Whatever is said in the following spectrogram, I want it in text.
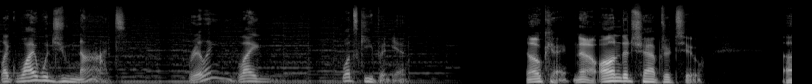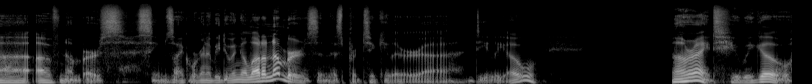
Like, why would you not? Really? Like, what's keeping you? Okay, now on to chapter two uh, of numbers. Seems like we're going to be doing a lot of numbers in this particular uh, dealio. All right, here we go.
